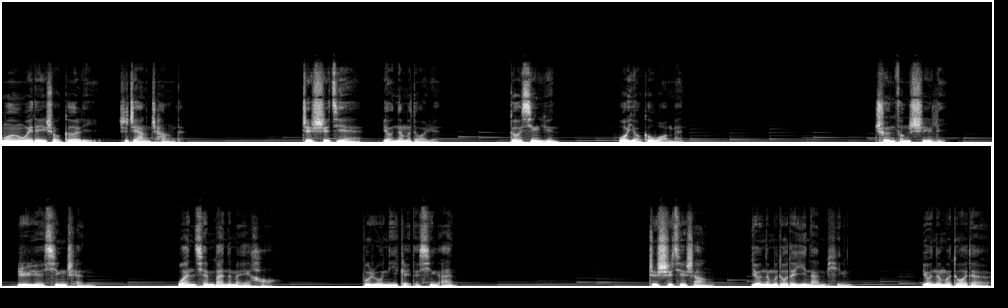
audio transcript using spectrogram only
莫文蔚的一首歌里是这样唱的：“这世界有那么多人，多幸运，我有个我们。春风十里，日月星辰，万千般的美好，不如你给的心安。这世界上有那么多的意难平，有那么多的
